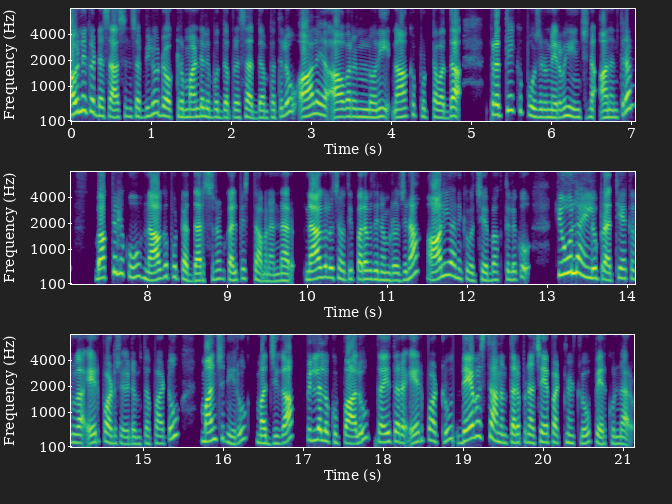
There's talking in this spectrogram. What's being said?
ఆవునిగడ్డ శాసనసభ్యులు డాక్టర్ మండలి బుద్ధ ప్రసాద్ దంపతులు ఆలయ ఆవరణలోని నాగపుట్ట వద్ద ప్రత్యేక పూజలు నిర్వహించిన అనంతరం భక్తులకు నాగపుట్ట దర్శనం కల్పిస్తామన్నారు నాగుల చవితి పర్వదినం రోజున ఆలయానికి వచ్చే భక్తులకు క్యూ లైన్లు ప్రత్యేకంగా ఏర్పాటు చేయడంతో పాటు మంచినీరు మజ్జిగ పిల్లలకు పాలు తదితర ఏర్పాట్లు దేవస్థానం తరపున చేపట్టినట్లు పేర్కొన్నారు.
